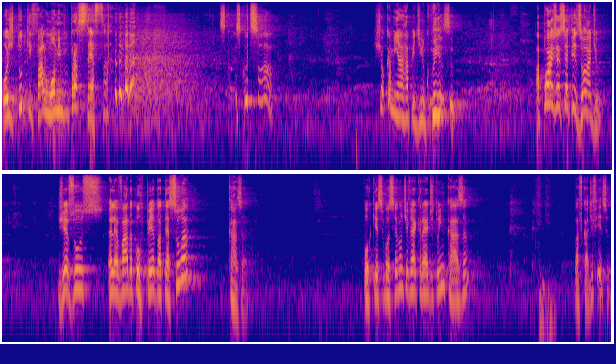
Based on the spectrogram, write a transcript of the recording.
Hoje tudo que fala um homem me processa. Escute só. Deixa eu caminhar rapidinho com isso. Após esse episódio, Jesus é levado por Pedro até sua casa. Porque se você não tiver crédito em casa, vai ficar difícil.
